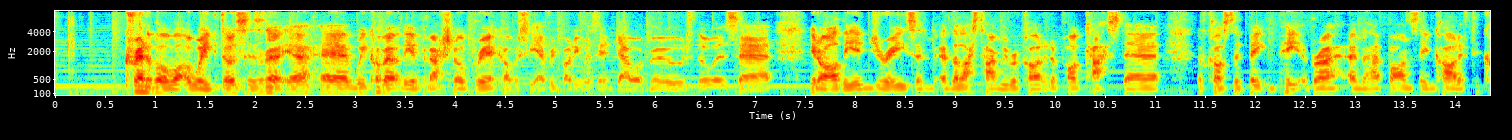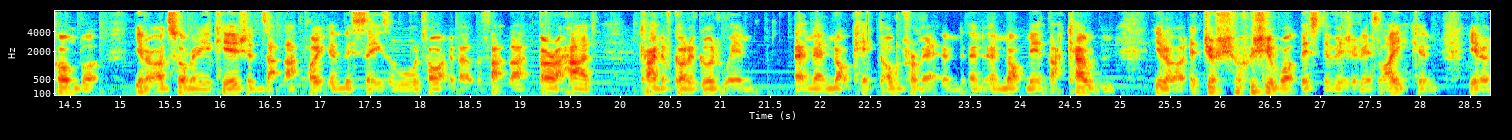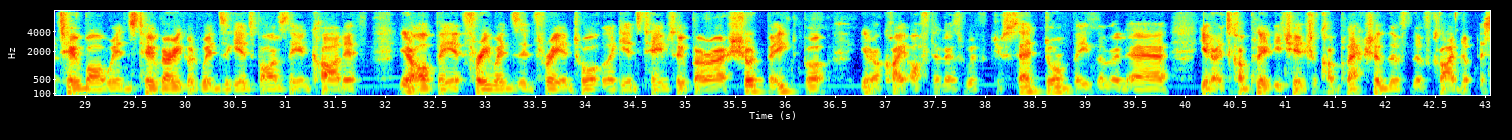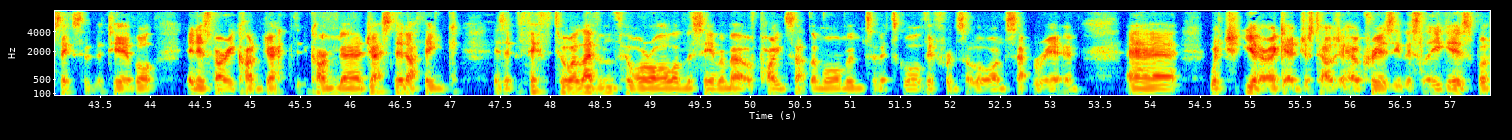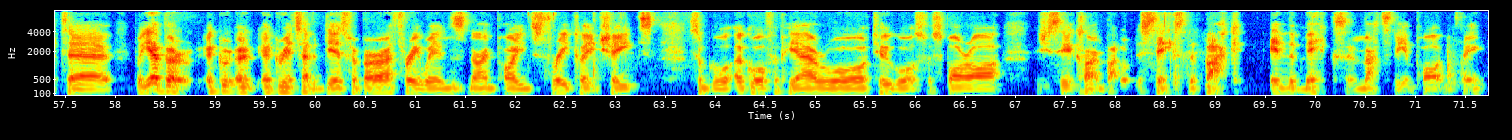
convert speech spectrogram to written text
Incredible what a week does, isn't it? Yeah, uh, we come out of the international break. Obviously, everybody was in dour mood. There was, uh, you know, all the injuries, and, and the last time we recorded a podcast, uh, of course, they'd beaten Peterborough and they had Barnsley and Cardiff to come. But you know, on so many occasions at that point in this season, we were talking about the fact that Boro had kind of got a good win and then not kicked on from it and, and, and not made that count. And you know, it just shows you what this division is like. And you know, two more wins, two very good wins against Barnsley and Cardiff. You know, albeit three wins in three in total against teams who Boro should beat, but you know, quite often, as we've just said, don't beat them. And uh, you know, it's completely changed the complexion. They've they've climbed up to sixth in the table. It is very congested. I think is it fifth to eleventh who are all on the same amount of points at the moment, and it's goal difference alone separating. Uh, which you know again just tells you how crazy this league is. But uh, but yeah, but a, a, great seven days for Boro. Three wins, nine points, three clean sheets, some goal, a goal for Payero, two goals for Sporar. As you see, a climb back up to six. The back in the mix, and that's the important thing.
